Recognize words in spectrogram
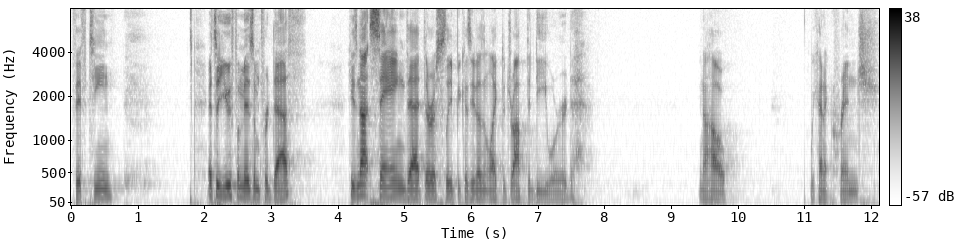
15? It's a euphemism for death. He's not saying that they're asleep because he doesn't like to drop the D word. You know how we kind of cringe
